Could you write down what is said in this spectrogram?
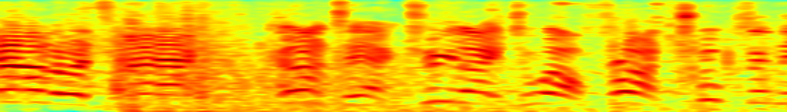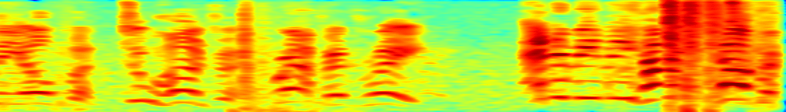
Counterattack! Contact! Tree line to our front! Troops in the open! 200! Rapid rate! Enemy behind cover!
